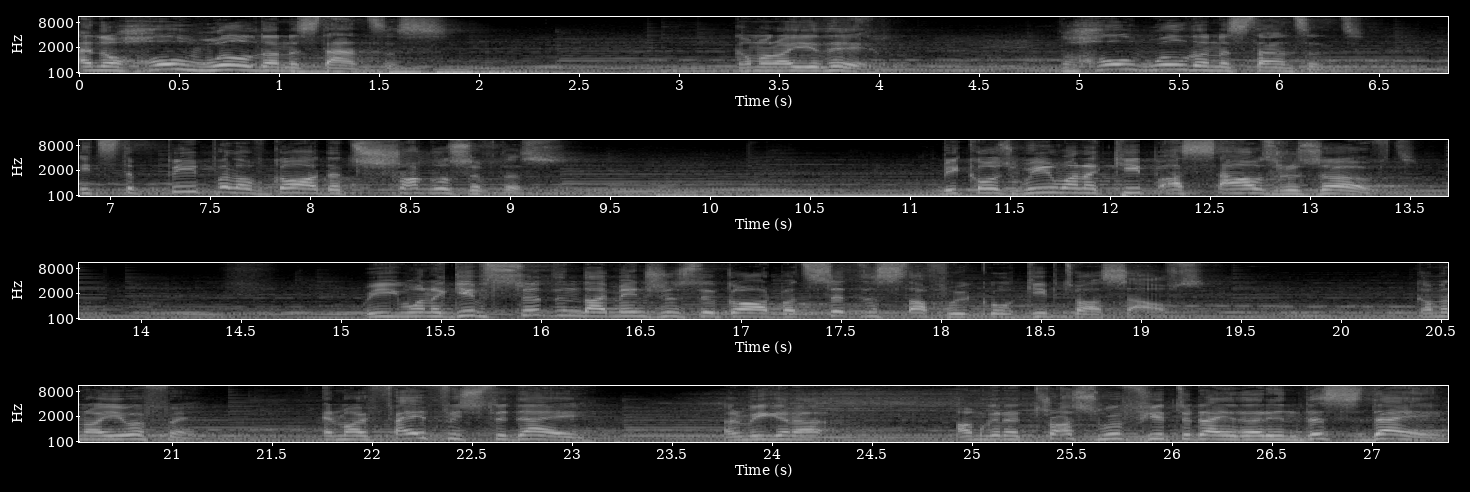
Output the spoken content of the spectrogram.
And the whole world understands this. Come on, are you there? The whole world understands it. It's the people of God that struggles with this. Because we want to keep ourselves reserved. We want to give certain dimensions to God, but certain stuff we will keep to ourselves. Come on, are you with me? And my faith is today, and we're gonna, I'm gonna trust with you today that in this day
